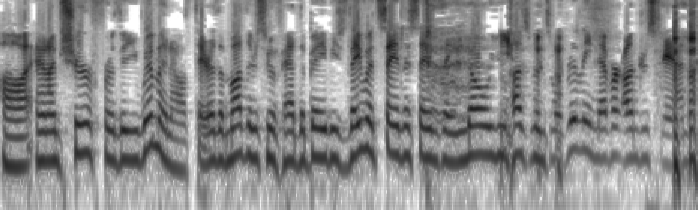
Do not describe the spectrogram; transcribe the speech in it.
Uh, and I'm sure for the women out there, the mothers who have had the babies, they would say the same thing. No, you husbands will really never understand.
